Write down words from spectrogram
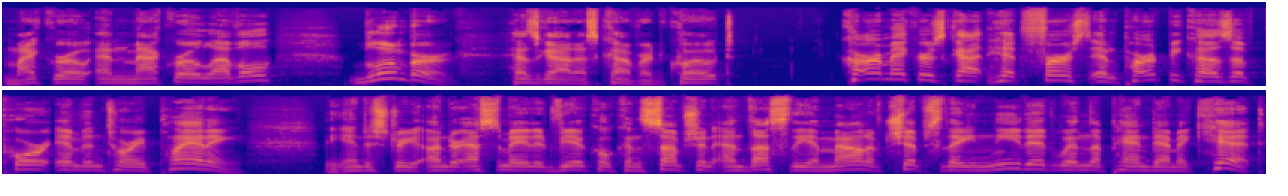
micro and macro level? Bloomberg has got us covered. Quote, Car makers got hit first in part because of poor inventory planning. The industry underestimated vehicle consumption and thus the amount of chips they needed when the pandemic hit.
